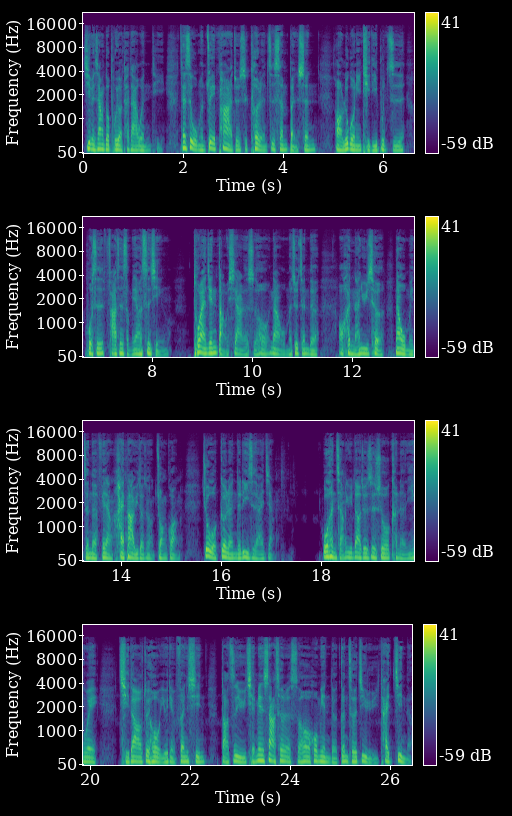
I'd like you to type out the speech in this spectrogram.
基本上都不会有太大问题。但是我们最怕的就是客人自身本身哦，如果你体力不支，或是发生什么样的事情，突然间倒下的时候，那我们是真的哦很难预测。那我们也真的非常害怕遇到这种状况。就我个人的例子来讲，我很常遇到，就是说可能因为。骑到最后有点分心，导致于前面刹车的时候，后面的跟车距离太近了，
